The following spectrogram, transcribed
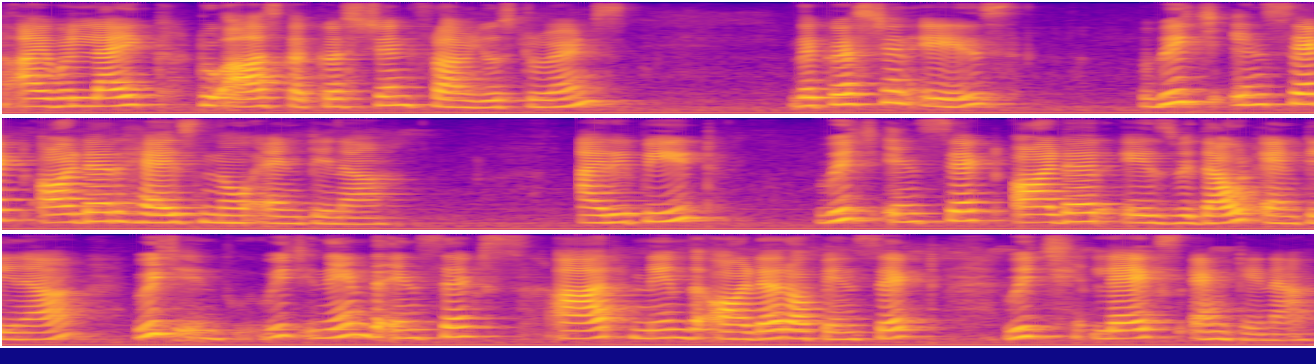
I would like to ask a question from you students. The question is, which insect order has no antenna? I repeat, which insect order is without antenna? Which which name the insects are name the order of insect which lacks antenna?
